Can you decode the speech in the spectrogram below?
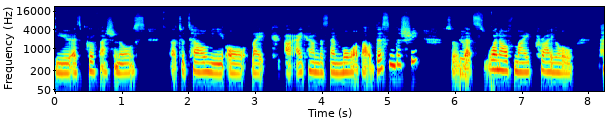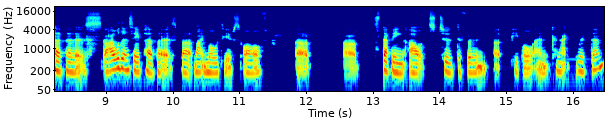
you as professionals uh, to tell me or like I, I, can understand more about this industry. So yeah. that's one of my prior purpose. I wouldn't say purpose, but my motives of uh, uh stepping out to different uh, people and connect with them.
